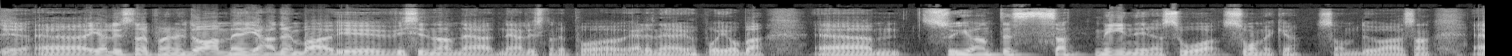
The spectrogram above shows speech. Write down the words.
Yeah. Eh, Jag lyssnade på den idag men jag hade den bara uh, vid sidan av när jag, när jag lyssnade på, eller när jag höll på att jobba. Ehm, så jag har inte satt mig in i den så, så mycket som du har Hassan. Eh,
